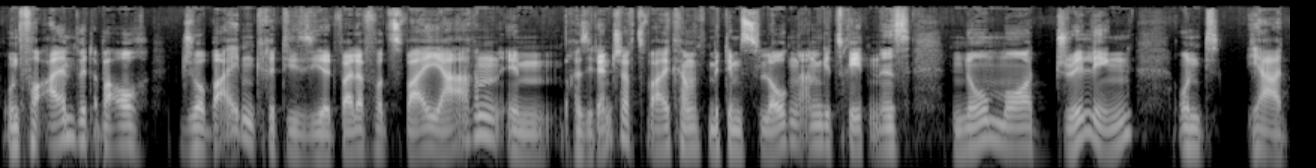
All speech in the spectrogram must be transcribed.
Und vor allem wird aber auch Joe Biden kritisiert, weil er vor zwei Jahren im Präsidentschaftswahlkampf mit dem Slogan angetreten ist, No More Drilling. Und ja,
